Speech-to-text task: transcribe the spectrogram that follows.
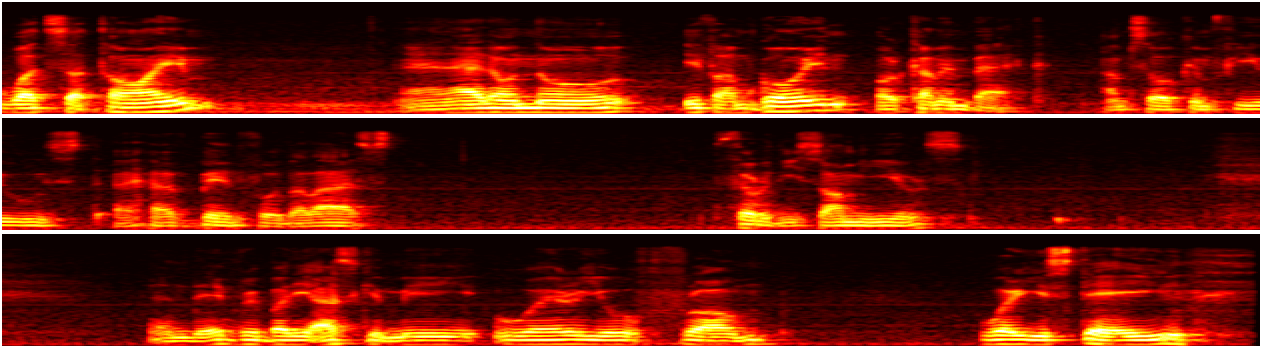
what's the time. And I don't know if I'm going or coming back. I'm so confused. I have been for the last 30 some years. And everybody asking me, where are you from? Where you stay?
